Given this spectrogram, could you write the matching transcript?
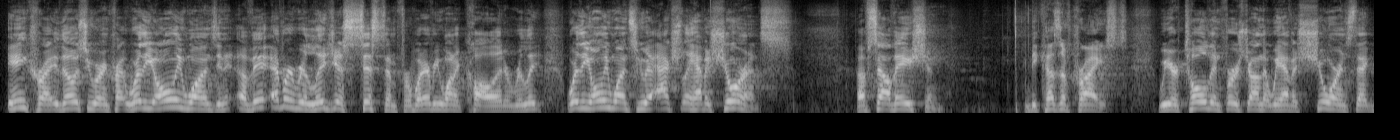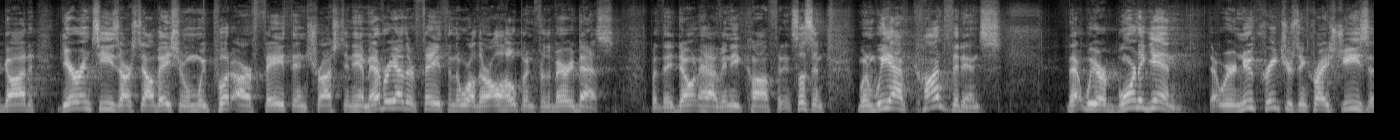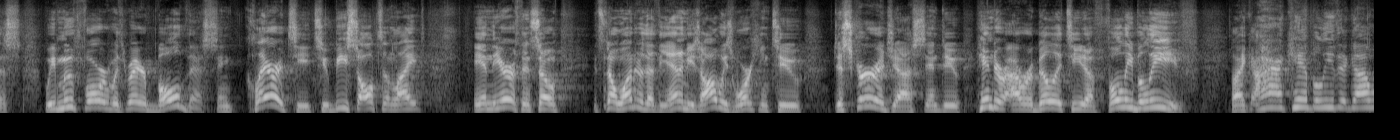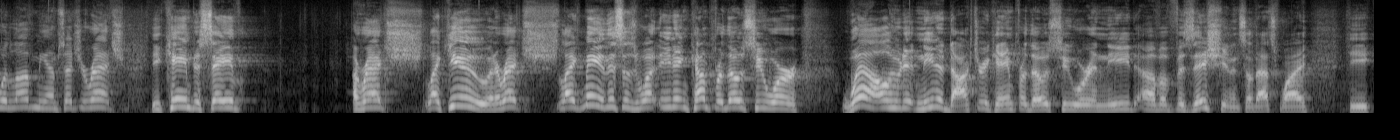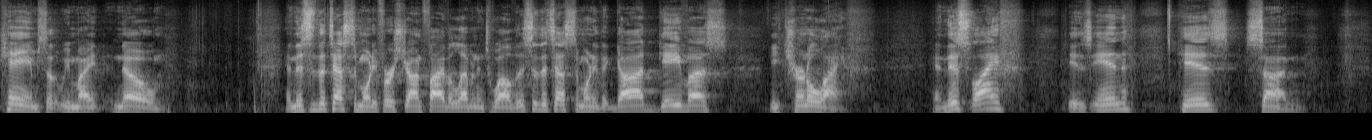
in Christ, those who are in Christ, we're the only ones in of every religious system, for whatever you want to call it, relig- we're the only ones who actually have assurance of salvation because of Christ. We are told in 1 John that we have assurance that God guarantees our salvation when we put our faith and trust in Him. Every other faith in the world, they're all hoping for the very best, but they don't have any confidence. Listen, when we have confidence that we are born again, that we're new creatures in Christ Jesus, we move forward with greater boldness and clarity to be salt and light in the earth. And so it's no wonder that the enemy is always working to discourage us and to hinder our ability to fully believe. Like, ah, I can't believe that God would love me. I'm such a wretch. He came to save a wretch like you and a wretch like me. This is what he didn't come for those who were well, who didn't need a doctor. He came for those who were in need of a physician. And so that's why he came, so that we might know. And this is the testimony, 1 John 5 11 and 12. This is the testimony that God gave us eternal life. And this life is in his Son.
